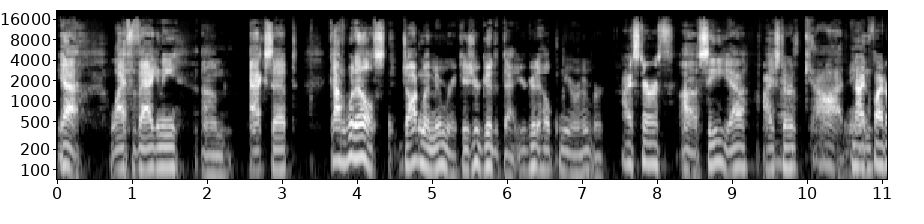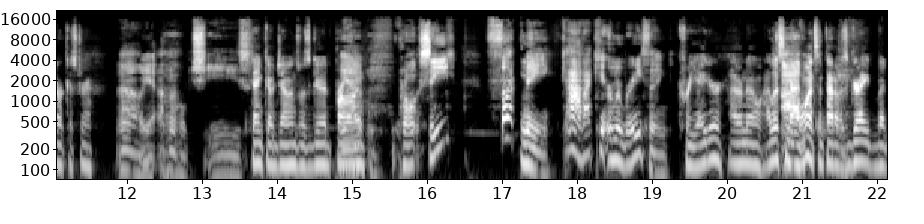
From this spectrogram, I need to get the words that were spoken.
yeah, Life of Agony, um, Accept. God, what else? Jog my memory, cause you're good at that. You're good at helping me remember. Iced Earth. Uh, see, yeah, Iced Earth. God, man. Night Flight Orchestra. Oh yeah. Oh jeez. Danko Jones was good. Prong. Yeah. Prong. See, fuck me. God, I can't remember anything. Kreator. I don't know. I listened to that once and thought it was great, but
